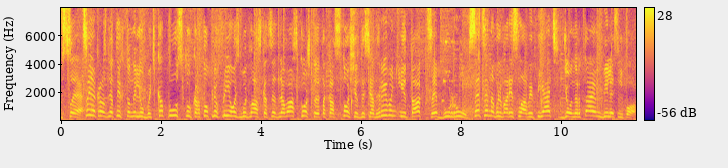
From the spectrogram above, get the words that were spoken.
Все це якраз для тих, хто не любить капусту, картоплю фрі. Ось, будь ласка, це для вас коштує така 160 гривень. І так, це буру. Все це на бульварі Слави 5, Дьонер Тайм біля сільпо.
